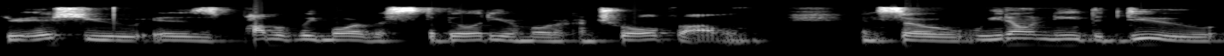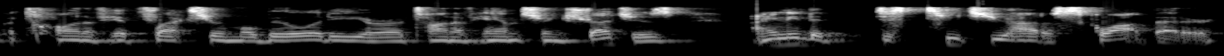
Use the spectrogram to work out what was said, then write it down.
Your issue is probably more of a stability or motor control problem. And so we don't need to do a ton of hip flexor mobility or a ton of hamstring stretches. I need to just teach you how to squat better.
